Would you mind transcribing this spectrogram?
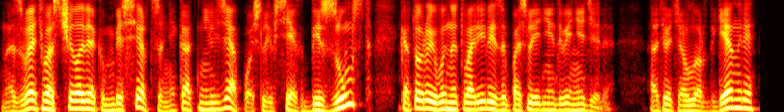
«Назвать вас человеком без сердца никак нельзя после всех безумств, которые вы натворили за последние две недели», — ответил лорд Генри,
